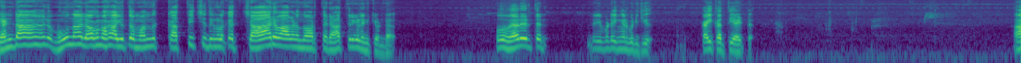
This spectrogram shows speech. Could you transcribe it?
രണ്ടാം മൂന്നാം ലോകമഹായുദ്ധം വന്ന് കത്തിച്ച് നിങ്ങളൊക്കെ ചാരമാകണമെന്ന് ഓർത്ത രാത്രികൾ എനിക്കുണ്ട്. ഓ വേറെ ഒരുത്തൻ ഇവിടെ ഇങ്ങനെ പിടിക്കുക കൈ കത്തിയായിട്ട്. ആ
